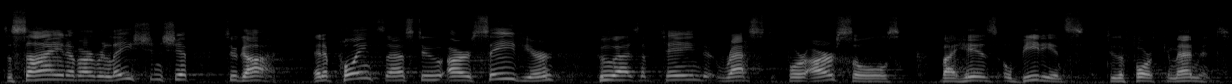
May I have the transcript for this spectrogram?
It's a sign of our relationship to God. And it points us to our Savior who has obtained rest for our souls by his obedience to the fourth commandment.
